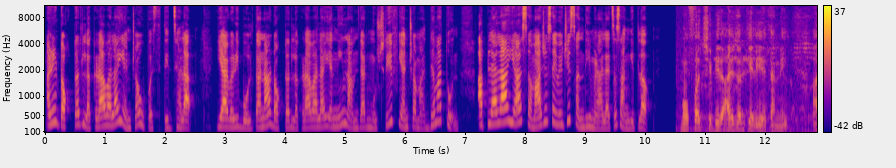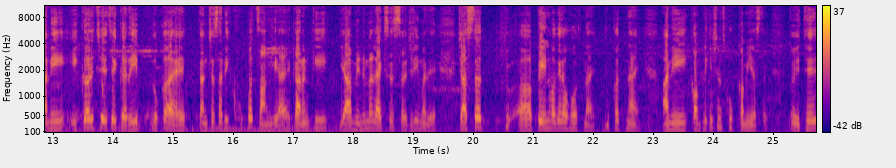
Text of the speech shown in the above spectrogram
आणि डॉक्टर लकडावाला यांच्या उपस्थितीत झाला. यावेळी बोलताना डॉक्टर लकडावाला यांनी नामदार मुश्रीफ यांच्या माध्यमातून आपल्याला या समाजसेवेची संधी मिळाल्याचं सांगितलं. मोफत शिबिर आयोजन केली आहे त्यांनी आणि इकडचे जे गरीब लोक आहेत त्यांच्यासाठी खूपच चांगली आहे कारण की या मिनिमल ॲक्सेस सर्जरीमध्ये जास्त पेन वगैरे होत नाही दुखत नाही. आणि कॉम्प्लिकेशन्स खूप कमी असते. तो इथे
